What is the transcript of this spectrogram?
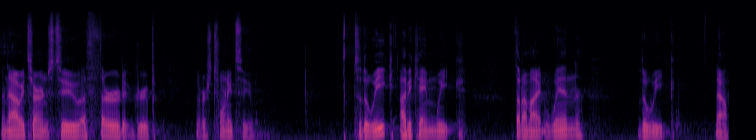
And now he turns to a third group, verse 22. To the weak I became weak, that I might win the weak. Now,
